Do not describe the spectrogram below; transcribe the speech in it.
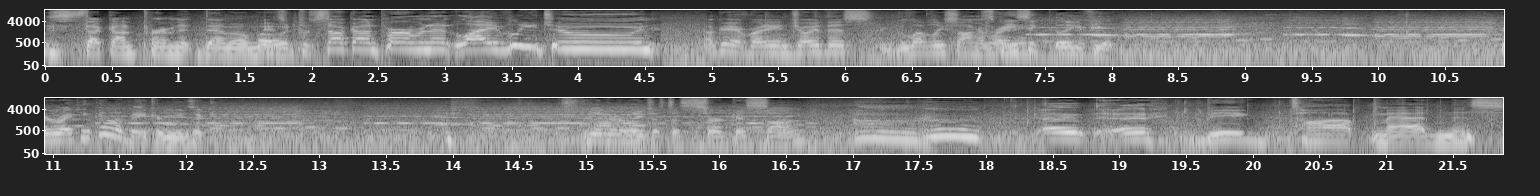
it's stuck on permanent demo mode. It's stuck on permanent lively tune. Okay, everybody, enjoy this lovely song I'm writing. Basically, if you you're writing elevator music. It's literally just a circus song. Uh, uh, Big top madness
